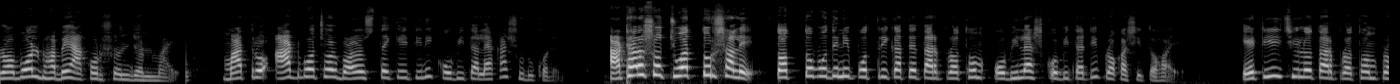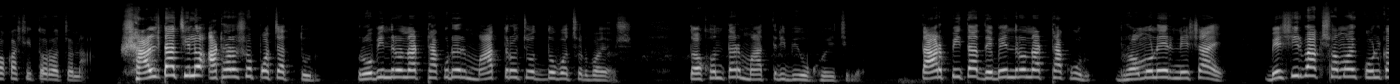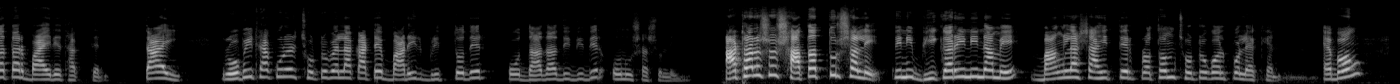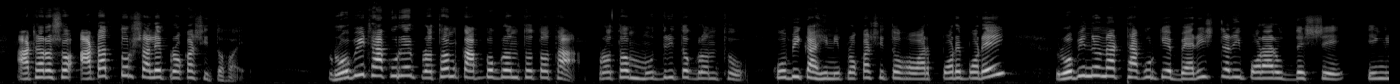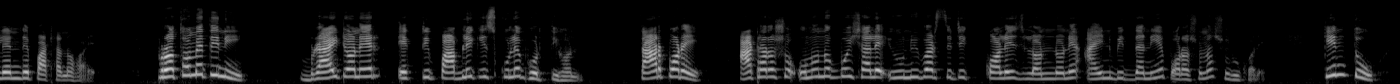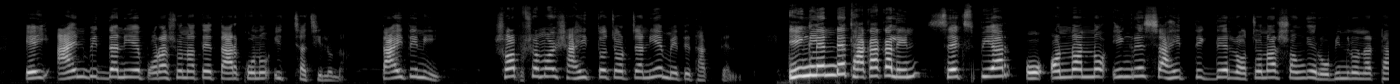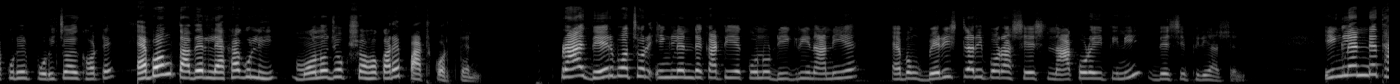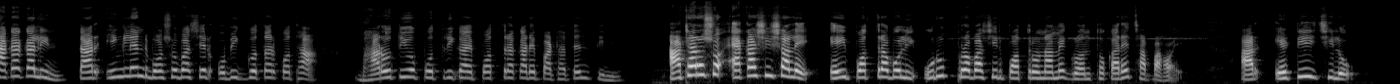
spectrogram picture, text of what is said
প্রবলভাবে আকর্ষণ জন্মায়। মাত্র আট বছর বয়স থেকেই তিনি কবিতা লেখা শুরু করেন। আঠারোশো চুয়াত্তর সালে তত্ত্ববোধিনী পত্রিকাতে তার প্রথম অভিলাষ কবিতাটি প্রকাশিত হয়। এটিই ছিল তার প্রথম প্রকাশিত রচনা। সালটা ছিল আঠারোশো পঁচাত্তর, রবীন্দ্রনাথ ঠাকুরের মাত্র চোদ্দ বছর বয়স। তখন তার মাতৃবিয়োগ হয়েছিল। তার পিতা দেবেন্দ্রনাথ ঠাকুর ভ্রমণের নেশায় বেশিরভাগ সময় কলকাতার বাইরে থাকতেন। তাই রবি ঠাকুরের ছোটবেলা কাটে বাড়ির বৃত্তদের ও দাদা দিদিদের অনুশাসনেই। আঠারোশো সাতাত্তর সালে তিনি ভিকারিনী নামে বাংলা সাহিত্যের প্রথম ছোট গল্প লেখেন এবং আঠারোশো আটাত্তর সালে প্রকাশিত হয়। রবি ঠাকুরের প্রথম কাব্যগ্রন্থ তথা প্রথম মুদ্রিত গ্রন্থ কবি কাহিনী প্রকাশিত হওয়ার পরে পরেই রবীন্দ্রনাথ ঠাকুরকে ব্যারিস্টারি পড়ার উদ্দেশ্যে ইংল্যান্ডে পাঠানো হয়। প্রথমে তিনি ব্রাইটনের একটি পাবলিক স্কুলে ভর্তি হন। তারপরে আঠারোশো উননব্বই সালে ইউনিভার্সিটি কলেজ লন্ডনে আইনবিদ্যা নিয়ে পড়াশোনা শুরু করে। কিন্তু এই আইনবিদ্যা নিয়ে পড়াশোনাতে তার কোনো ইচ্ছা ছিল না। তাই তিনি সব সময় সাহিত্য চর্চা নিয়ে মেতে থাকতেন। ইংল্যান্ডে থাকাকালীন শেক্সপিয়ার ও অন্যান্য ইংরেজ সাহিত্যিকদের রচনার সঙ্গে রবীন্দ্রনাথ ঠাকুরের পরিচয় ঘটে এবং তাদের লেখাগুলি মনোযোগ সহকারে পাঠ করতেন। প্রায় দেড় বছর ইংল্যান্ডে কাটিয়ে কোনো ডিগ্রি না নিয়ে এবং ব্যারিস্টারি পড়া শেষ না করেই তিনি দেশে ফিরে আসেন। ইংল্যান্ডে থাকাকালীন তার ইংল্যান্ড বসবাসের অভিজ্ঞতার কথা ভারতীয় পত্রিকায় পত্রাকারে পাঠাতেন তিনি। আঠারোশো একাশি সালে এই পত্রাবলী উরূপ প্রবাসীর পত্র নামে গ্রন্থকারে ছাপা হয় আর এটিই ছিল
